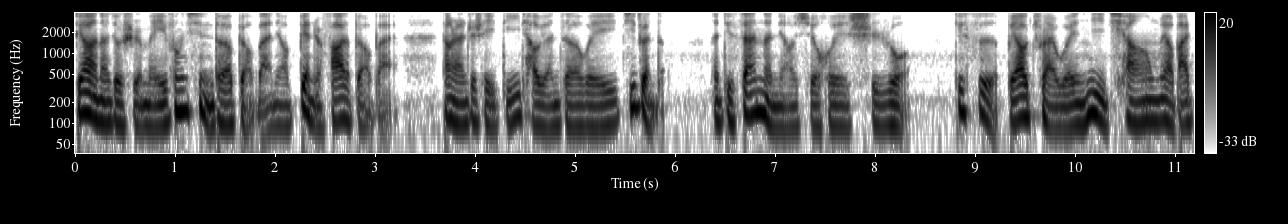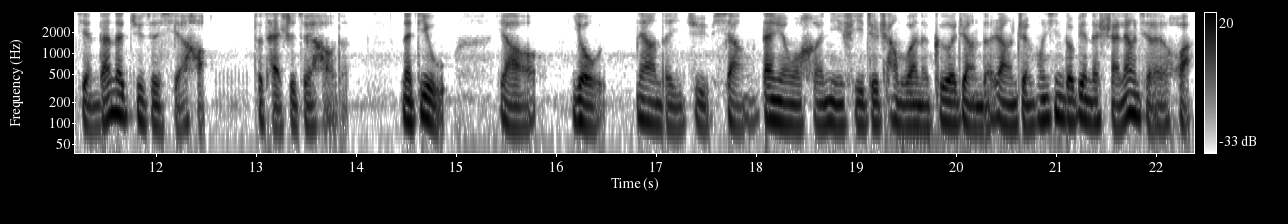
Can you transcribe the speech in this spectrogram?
第二呢，就是每一封信都要表白，你要变着法的表白。当然，这是以第一条原则为基准的。那第三呢，你要学会示弱。第四，不要拽文艺腔，要把简单的句子写好，这才是最好的。那第五，要有那样的一句像“但愿我和你是一支唱不完的歌”这样的让整封信都变得闪亮起来的话。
